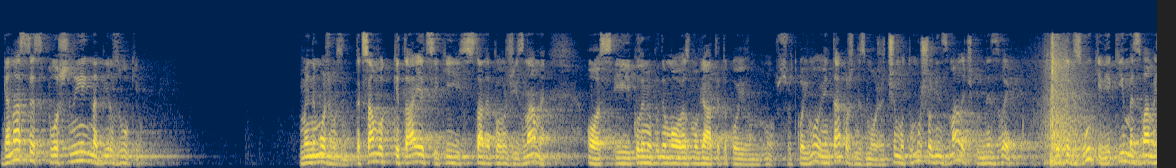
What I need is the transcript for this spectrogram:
Для нас це сплошний набір звуків. Ми не можемо Так само китаєць, який стане поруч із нами, ось, і коли ми будемо розмовляти такою ну, швидкою мовою, він також не зможе. Чому? Тому що він з маличку не звик до тих звуків, які ми з вами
